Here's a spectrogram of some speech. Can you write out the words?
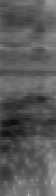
Yeah.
